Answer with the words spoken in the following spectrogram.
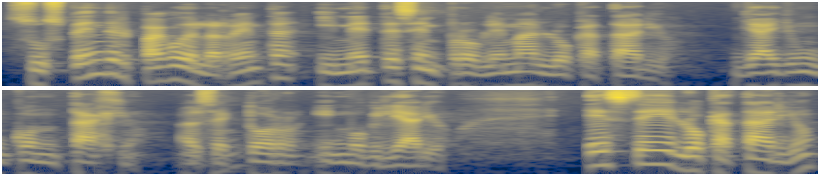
Suspende el pago de la renta y metes en problema al locatario. Ya hay un contagio al sector inmobiliario. Ese locatario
